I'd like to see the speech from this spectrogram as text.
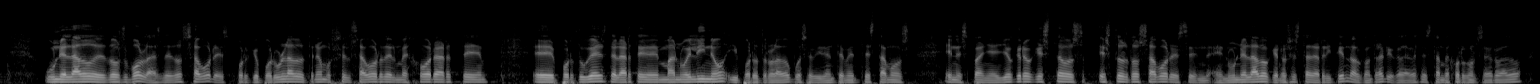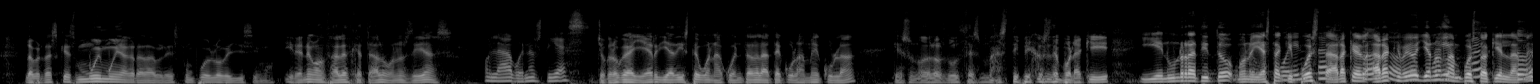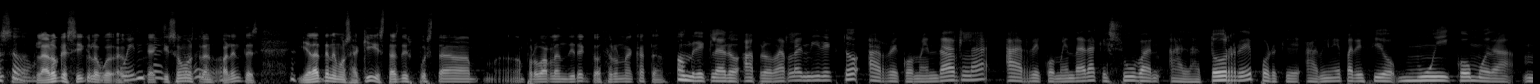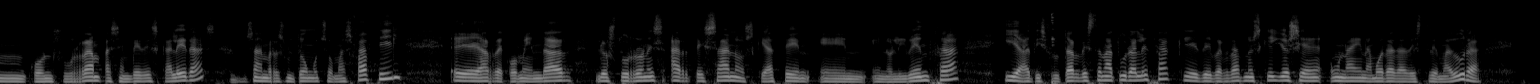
un helado de dos bolas, de dos sabores, porque por un lado tenemos el sabor del mejor arte eh, portugués, del arte manuelino, y por otro lado, pues evidentemente estamos en España. Y yo creo que estos, estos dos sabores en, en un helado que no se está derritiendo, al contrario, cada vez está mejor conservado, la verdad es que es muy, muy agradable, es un pueblo bellísimo. Irene González, ¿qué tal? Buenos días. Hola, buenos días. Yo creo que ayer ya diste buena cuenta de la técula mécula, que es uno de los dulces más típicos de por aquí. Y en un ratito, bueno, ya está aquí puesta. Ahora que, ahora que veo, ya nos la han puesto aquí en la mesa. Claro que sí, que, lo, que aquí somos transparentes. Y ya la tenemos aquí. ¿Estás dispuesta a probarla en directo, a hacer una cata? Hombre, claro, a probarla en directo, a recomendarla, a recomendar a que suban a la torre, porque a mí me pareció muy cómoda mmm, con sus rampas en vez de escaleras. O sea, me resultó mucho más fácil. Eh, a recomendar los turrones artesanos que hacen en, en, Olivenza y a disfrutar de esta naturaleza que de verdad no es que yo sea una enamorada de Extremadura.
